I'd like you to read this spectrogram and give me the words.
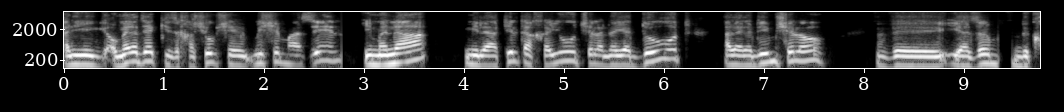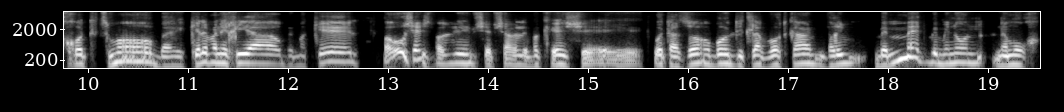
אני אומר את זה כי זה חשוב שמי שמאזין יימנע מלהטיל את האחריות של הניידות על הילדים שלו, ויעזר בכוחות עצמו, בכלב הנחייה או במקל, ברור שיש דברים שאפשר לבקש, אה, בוא תעזור, בוא נתלוות כאן, דברים באמת במינון נמוך,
